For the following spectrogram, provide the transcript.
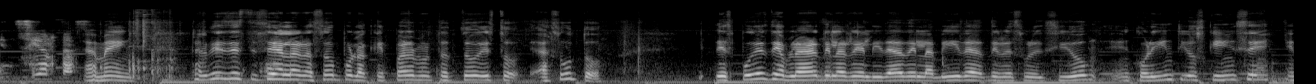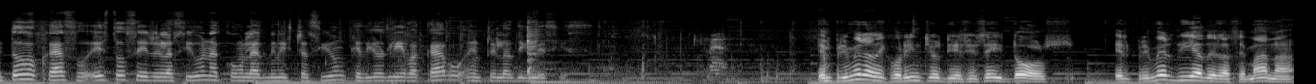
inciertas. Amén. Tal vez esta sea la razón por la que Pablo trató este asunto. Después de hablar de la realidad de la vida de resurrección en Corintios 15, en todo caso esto se relaciona con la administración que Dios lleva a cabo entre las iglesias. En Primera de Corintios 16, 2, el primer día de la semana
